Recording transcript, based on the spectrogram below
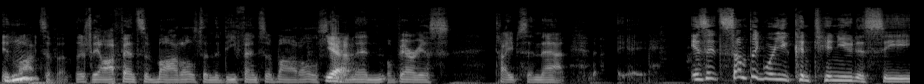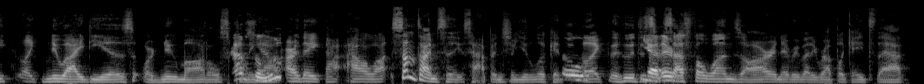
in mm-hmm. lots of them. There's the offensive models and the defensive models, yeah. and then various types in that is it something where you continue to see like new ideas or new models coming Absolutely. out? Are they how a lot? Sometimes things happen. So you look at oh, like the, who the yeah, successful ones are, and everybody replicates that,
